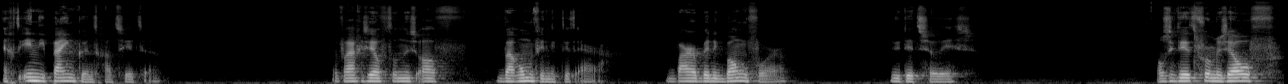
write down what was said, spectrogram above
echt in die pijn kunt gaan zitten. En vraag jezelf dan eens af, waarom vind ik dit erg? Waar ben ik bang voor? nu dit zo is. Als ik dit voor mezelf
